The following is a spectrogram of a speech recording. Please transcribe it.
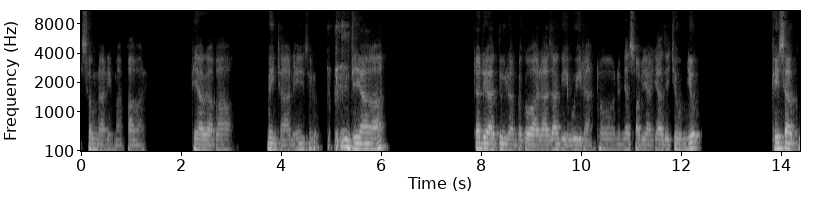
အဆုံးနာတွေမှာပါပါတယ်ဘုရားကပါမိန့်ထားတယ်ဆိုတော့ဘုရားက တတရသူရံဘဂဝါရာဇဂေဝိရံတော်တဲ့မြတ်စွာဘုရားရာဇီချုပ်မြို့ခိစ္စကု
